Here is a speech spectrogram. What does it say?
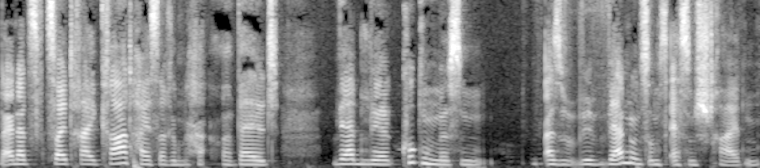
in einer zwei drei Grad heißeren Welt werden wir gucken müssen. Also wir werden uns ums Essen streiten.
